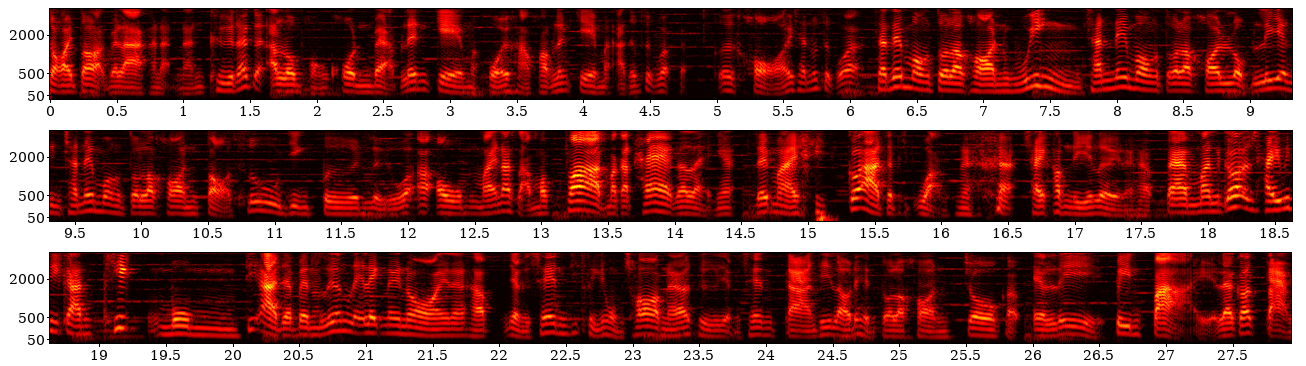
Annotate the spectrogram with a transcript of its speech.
จอยตลอดเวลาขนาดนั้น คือถ้าเกิดอารมณ์ของคนแบบเล่นเกมอะโหยหาความเล่นเกมอะอาจจะรู้สึกว่าเออขอให้ฉันรู้สึกว่าฉันได้มองตัวละครวิ่ง ฉันได้มองตัวละครหลบเลี่ยง ฉันได้มองตัวละครต่อสู้ยิงปืน หรือว่าเอาไม้หน้าสามมาฟาดมากระแทกอะไรเงี้ยได้ไหมก็อาจจะผิดหวังนะฮะใช้คำนี้เลยนะครับ แต่มันก็ใช้วิธีการพลิกมุมที่อาจจะเป็นเรื่องเล็กๆน้อยๆนะครับ อย่างเช่นที่สิ่งที่ผมชอบนะก็คือ อย่างเช่นการที่เราได้เห็นตัวละครโจกับเอลลี่ปีนป่าย แล้วก็ต่าง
